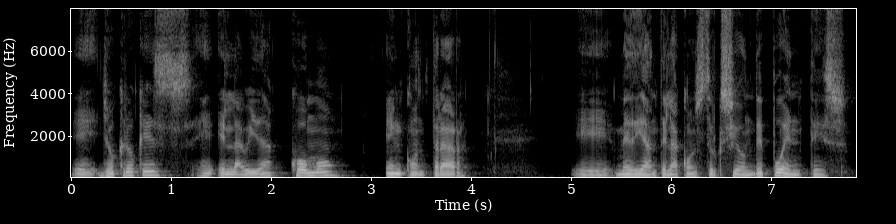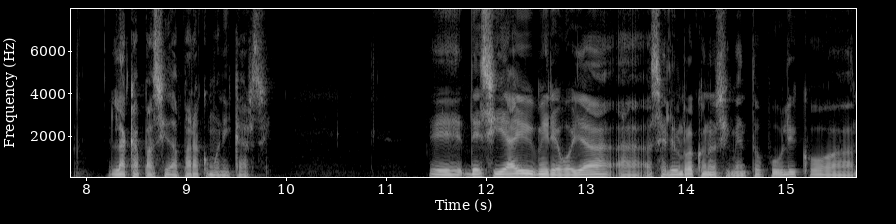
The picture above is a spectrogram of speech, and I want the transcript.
eh, yo creo que es eh, en la vida cómo encontrar eh, mediante la construcción de puentes la capacidad para comunicarse. Decía, y mire, voy a, hacerle un reconocimiento público a,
